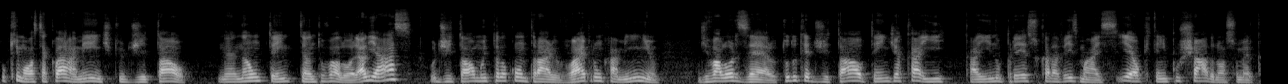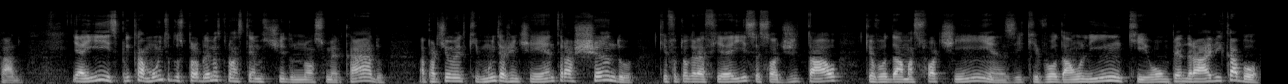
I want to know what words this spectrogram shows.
O que mostra claramente que o digital né, não tem tanto valor. Aliás, o digital, muito pelo contrário, vai para um caminho de valor zero. Tudo que é digital tende a cair, cair no preço cada vez mais. E é o que tem puxado o nosso mercado. E aí explica muito dos problemas que nós temos tido no nosso mercado a partir do momento que muita gente entra achando que fotografia é isso, é só digital, que eu vou dar umas fotinhas e que vou dar um link ou um pendrive e acabou.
